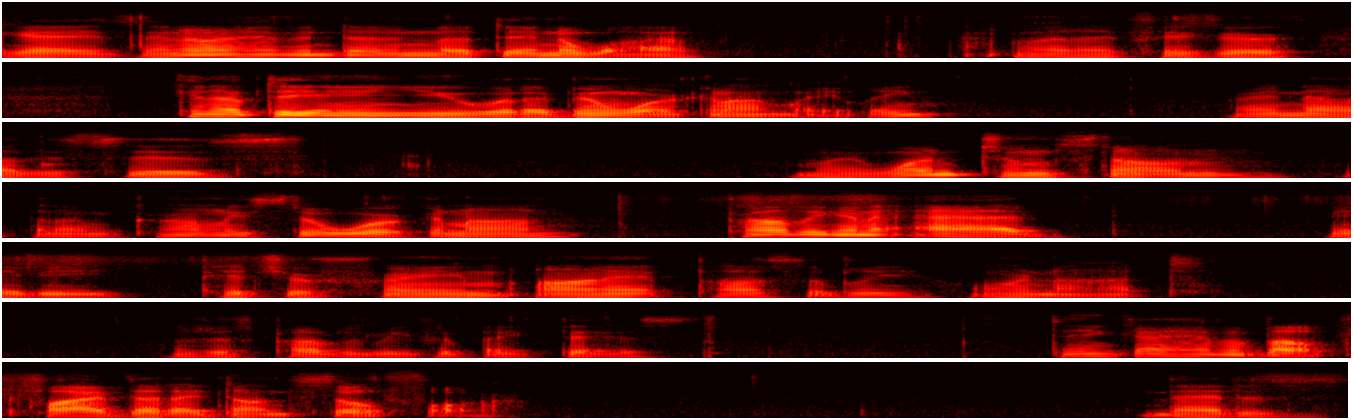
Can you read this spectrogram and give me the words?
guys, I know I haven't done an update in a while, but I figure I can update you what I've been working on lately. Right now, this is my one tombstone that I'm currently still working on. Probably going to add maybe picture frame on it, possibly, or not. I'll just probably leave it like this. I think I have about five that I've done so far. That is,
